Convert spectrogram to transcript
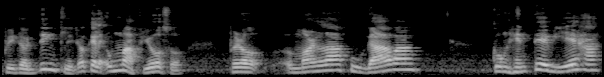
Peter Dinklage, él es un mafioso, pero Marla jugaba con gente vieja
